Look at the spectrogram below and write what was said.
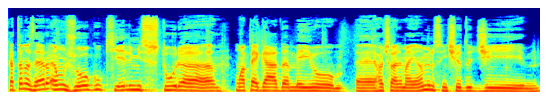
Katana Zero é um jogo que ele mistura uma pegada meio é, Hotline Miami, no sentido de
